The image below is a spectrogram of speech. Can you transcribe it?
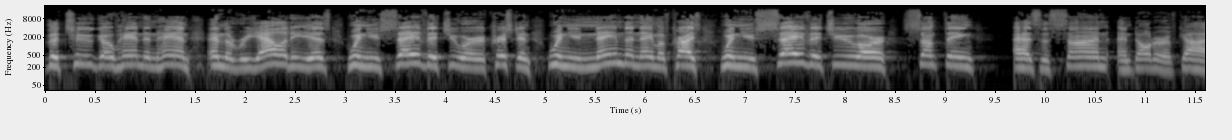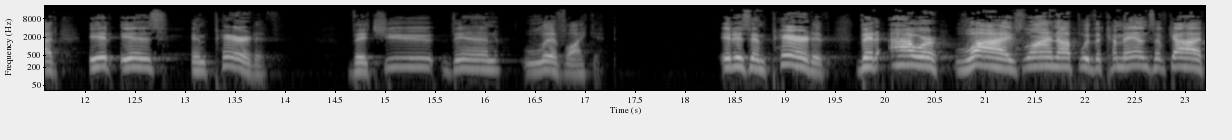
The two go hand in hand. And the reality is when you say that you are a Christian, when you name the name of Christ, Christ, when you say that you are something as the son and daughter of God, it is imperative that you then live like it. It is imperative that our lives line up with the commands of God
